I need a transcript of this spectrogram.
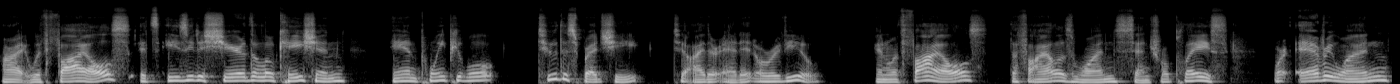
All right, with files, it's easy to share the location and point people to the spreadsheet to either edit or review. And with files, the file is one central place where everyone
